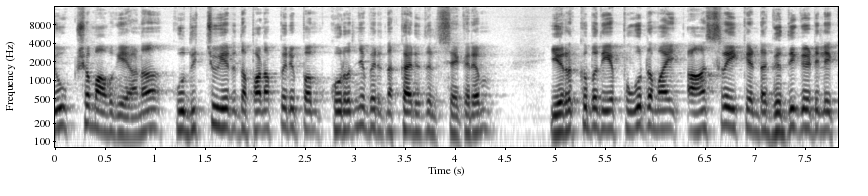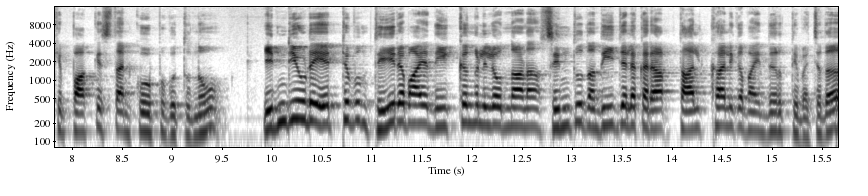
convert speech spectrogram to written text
രൂക്ഷമാവുകയാണ്. കുതിച്ചുയരുന്ന പണപ്പെരുപ്പം കുറഞ്ഞു വരുന്ന കരുതൽ ശേഖരം. ഇറക്കുമതിയെ പൂർണമായി ആശ്രയിക്കേണ്ട ഗതികേടിലേക്ക് പാകിസ്ഥാൻ കൂപ്പുകുത്തുന്നു. ഇന്ത്യയുടെ ഏറ്റവും ധീരമായ നീക്കങ്ങളിലൊന്നാണ് സിന്ധു നദീജല കരാർ താൽക്കാലികമായി നിർത്തിവെച്ചത്.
